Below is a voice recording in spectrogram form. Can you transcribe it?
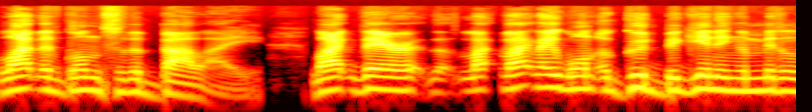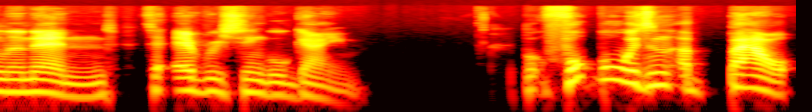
like they've gone to the ballet, like they're like, like they want a good beginning, a middle, and end to every single game. But football isn't about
